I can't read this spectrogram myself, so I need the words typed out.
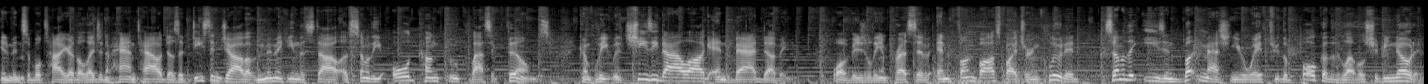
Invincible Tiger The Legend of Han Tao does a decent job of mimicking the style of some of the old Kung Fu classic films, complete with cheesy dialogue and bad dubbing. While visually impressive and fun boss fights are included, some of the ease in button mashing your way through the bulk of the levels should be noted.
